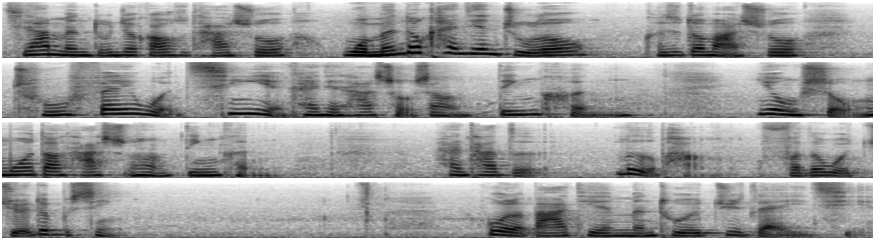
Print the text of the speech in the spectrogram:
其他门徒就告诉他说：“我们都看见主喽。”可是多马说：“除非我亲眼看见他手上钉痕，用手摸到他手上钉痕和他的肋旁，否则我绝对不信。”过了八天，门徒又聚在一起，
